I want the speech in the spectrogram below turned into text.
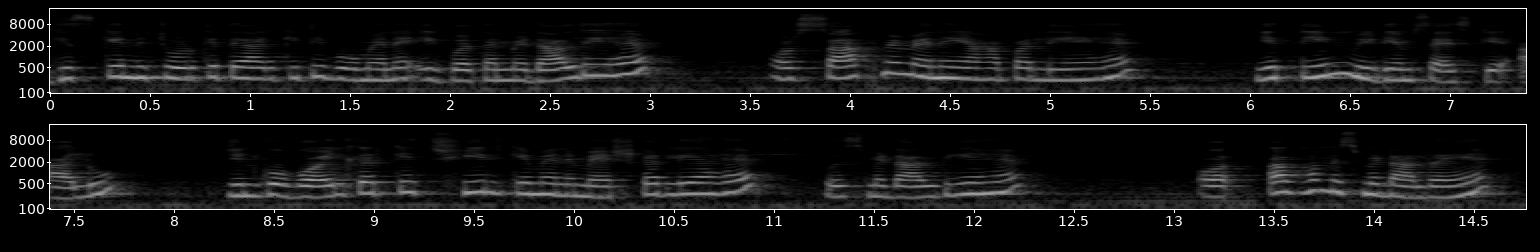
घिस के निचोड़ के तैयार की थी, वो मैंने एक बर्तन में डाल दी है और साथ में मैंने यहाँ पर लिए हैं ये तीन मीडियम साइज़ के आलू, जिनको बॉईल करके छील के मैंने मैश कर लिया है, वो इसमें डाल दिए हैं। और अब हम इसमें डाल रहे हैं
